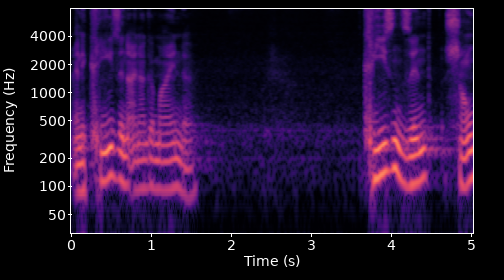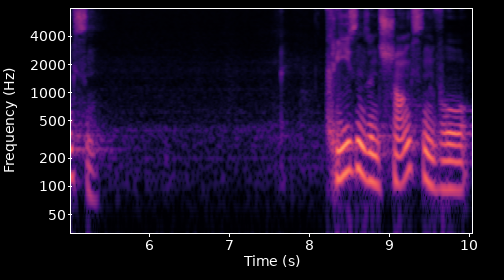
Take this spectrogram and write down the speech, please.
eine Krise in einer Gemeinde. Krisen sind Chancen. Krisen sind Chancen, wo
